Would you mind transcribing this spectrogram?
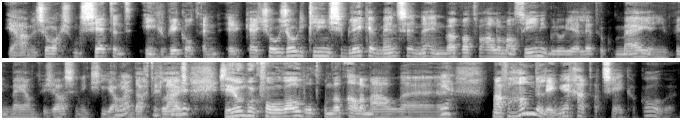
Ja, mijn zorg is ontzettend ingewikkeld. En eh, kijk, sowieso die klinische blik en mensen en, en wat, wat we allemaal zien. Ik bedoel, jij let ook op mij en je vindt mij enthousiast en ik zie jou Ja. aandachtig luisteren. Het is heel moeilijk voor een robot om dat allemaal... eh, Ja. Maar voor handelingen gaat dat zeker komen.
